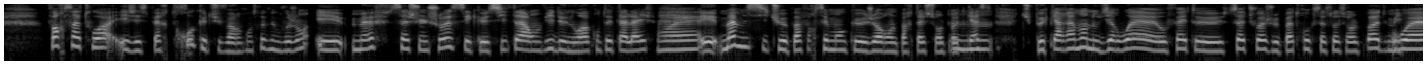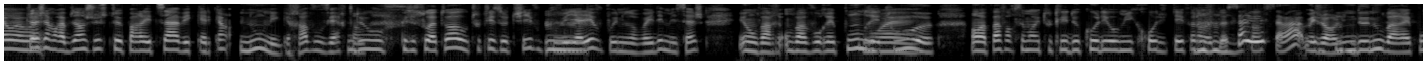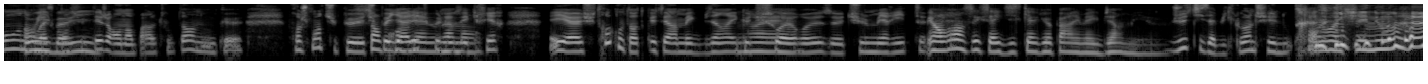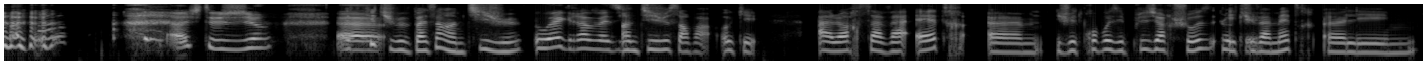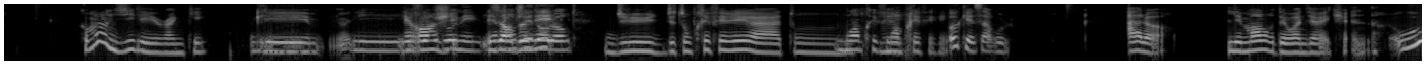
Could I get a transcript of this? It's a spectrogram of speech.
force à toi et j'espère trop que tu vas rencontrer de nouveaux gens. Et meuf, sache une chose, c'est que si tu as envie de nous raconter ta life, Ouais. et même si tu veux pas forcément que genre on le partage sur le podcast, Mhm. tu peux carrément nous dire ouais, au fait, euh, ça, tu vois, je veux pas trop que ça soit sur le pod, mais ouais, tu vois, j'aimerais bien juste parler de ça avec quelqu'un. Nous, on est grave De ouf. Que ce soit toi ou toutes les autres filles, vous pouvez Mhm. y aller, vous pouvez nous envoyer des messages et on va, on va vous répondre et tout. euh, on va pas forcément être toutes les deux collées au micro du téléphone en mode Mhm. salut, ça va? Mais genre l'une de nous va répondre, on va se bah oui. consulter, genre on en parle tout le temps. Donc euh, franchement, tu peux, tu peux y aller, tu peux nous vraiment. écrire. Et euh, je suis trop contente que tu es un mec bien et que tu sois heureuse, euh, tu le mérites. Et en vrai, on sait que ça existe quelque part, les mecs bien, mais Juste, ils habitent loin de chez nous. très loin de chez nous. ah, je te jure. Est-ce Euh, que tu veux passer à un petit jeu? Ouais, grave, vas-y. Un petit jeu sympa, ok. Alors, ça va être. euh, je vais te proposer plusieurs choses et tu vas mettre euh, les. Comment on dit les rankés Les, les, Les rangées- ordonnées. les Les dans l'ordre. du, De ton préféré à ton. Moins préféré. Moins préféré. Ok, ça roule. Alors, les membres de One Direction. Ouh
